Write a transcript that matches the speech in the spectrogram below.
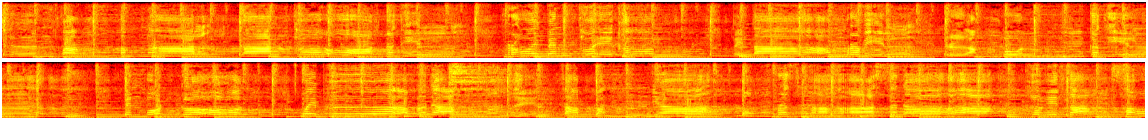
เชิญฟังตำนาน การทอดกระถินร้อยเป็นถ้อยคำไปตามระบิน เรื่องบุญกระถินเป็นบทกลอนไว้เพื่อประดับทรัพย์ปัญญาองค์พระศาสดา เคยสั่งสอน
